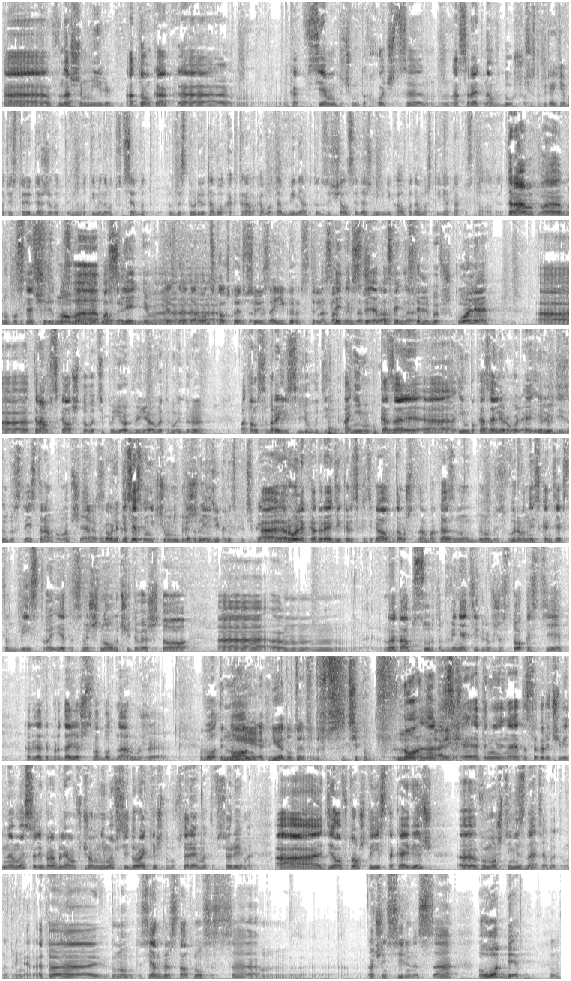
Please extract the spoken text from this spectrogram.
а, в нашем мире о том, как, как всем почему-то хочется насрать нам в душу. Честно говоря, я в эту историю даже вот, ну вот именно вот в, цел- вот в историю того, как Трамп кого-то обвинял, кто-то защищался, я даже не вникал, потому что я так устал от этого. Трамп, а, ну, после За очередного за последнего... Я знаю, да. Он сказал, что это да, все из-за игр, стрельба последней, произошла. последней Да. стрельбы в школе. а, Трамп сказал, что вот типа я обвиняю в этом игры. Потом собрались люди. Они ему показали, э, им показали роль. Э, и люди из индустрии с Трампом общались. Да, ролик, Естественно, ни к чему не Который пришли. ты дико раскритиковал. А, ролик, который я дико раскритиковал, потому что там показано, ну, есть вырвано из контекста убийства, и это смешно, учитывая, что а, эм, ну, это абсурд обвинять игры в жестокости, когда ты продаешь свободное оружие. Вот, Да но... Нет, нет, ну ты типа... Но, но это, это, не, это супер очевидная мысль, и проблема в чем? Не мы все дураки, что повторяем это все время. А дело в том, что есть такая вещь, э, вы можете не знать об этом, например. Это, ну, то есть я, например, столкнулся с э, очень сильно с э, лобби,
